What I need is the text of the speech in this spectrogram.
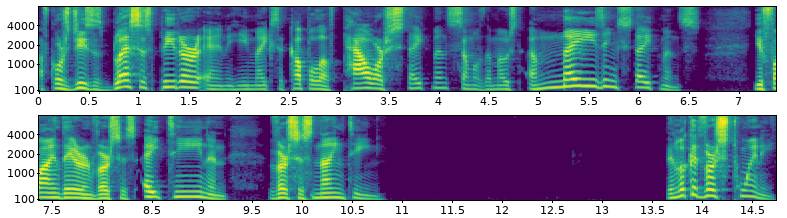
of course, Jesus blesses Peter and he makes a couple of power statements, some of the most amazing statements you find there in verses 18 and verses 19. Then look at verse 20.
